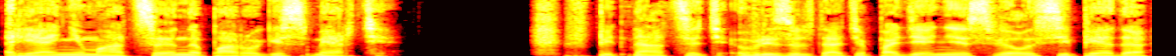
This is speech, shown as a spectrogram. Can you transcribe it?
реанимация на пороге смерти. В пятнадцать в результате падения с велосипеда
